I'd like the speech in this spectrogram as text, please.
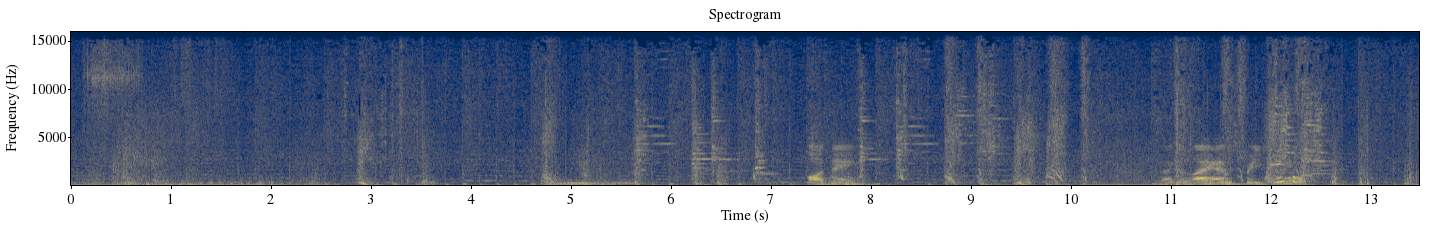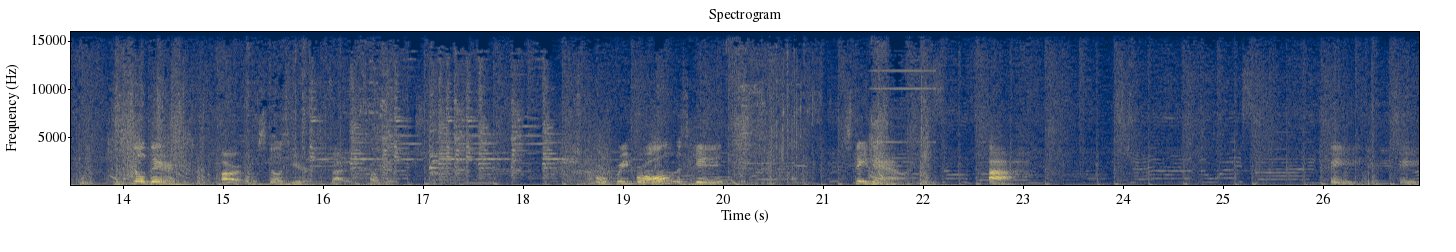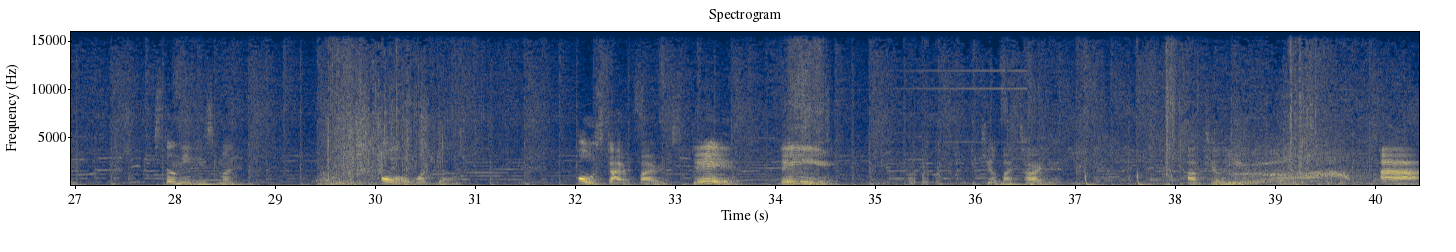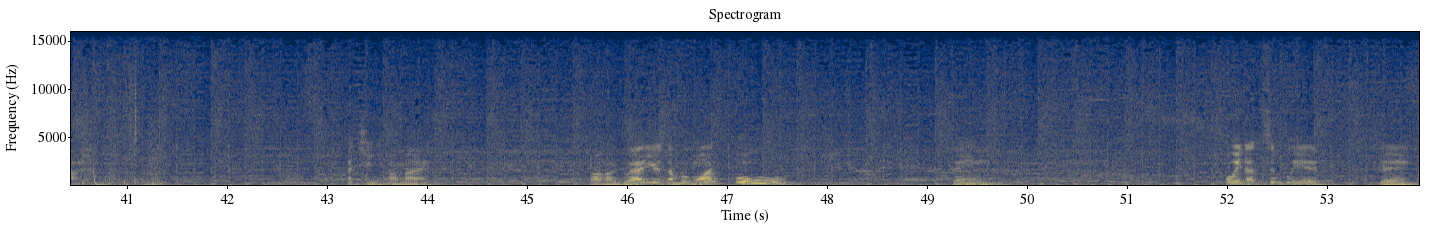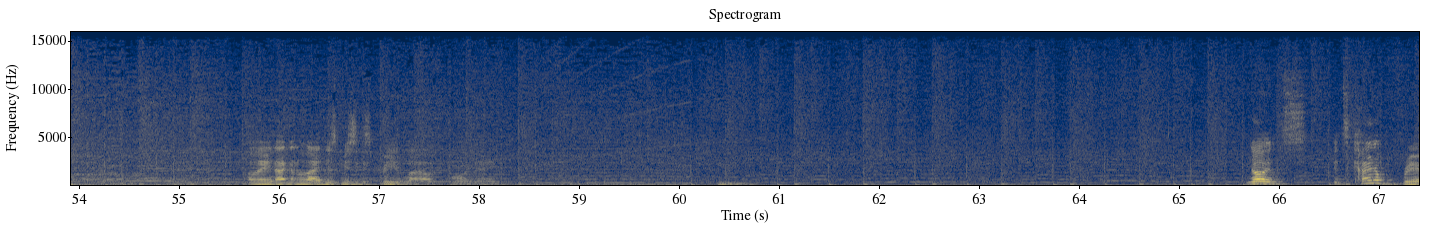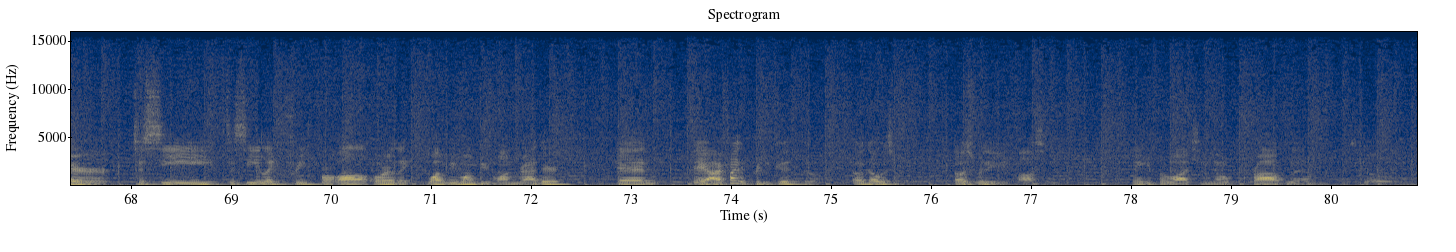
Oh dang. Not gonna lie, Ehm's pretty cool. I'm still there. Alright, I'm still here. Right, okay. Oh, free for all? Let's get it. Stay down. Ah. Hey, hey. Still need his money. Oh, what the? Oh, Sky Pirate's dead. Dang. He killed my target. I'll kill you. Ah! I changed my mind. Rock Gladiators number one? Ooh! Dang. Oh wait, that's simply it. Dang. Okay, not gonna lie, this music is pretty loud. Oh dang. Hmm. No, it's it's kind of rare to see to see like free for all or like one v one v one rather, and yeah, I find it pretty good though. Oh, that was that was really awesome. Thank you for watching. No problem. Let's go.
